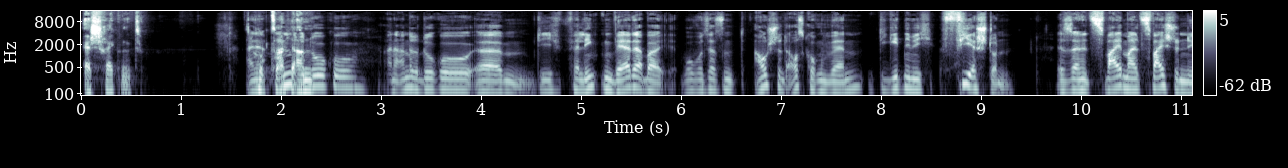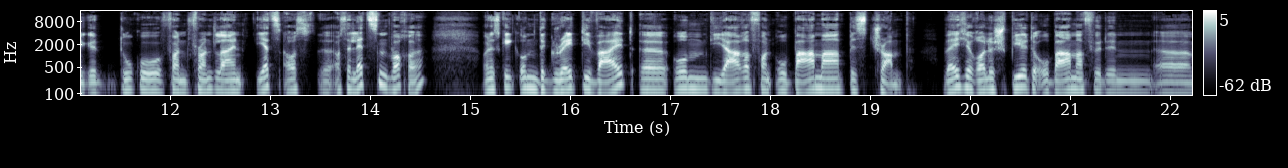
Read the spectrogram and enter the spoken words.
erschreckend. Eine andere an. Doku, eine andere Doku, ähm, die ich verlinken werde, aber wo wir jetzt einen Ausschnitt ausgucken werden, die geht nämlich vier Stunden. Es ist eine zweimal zweistündige Doku von Frontline, jetzt aus, äh, aus der letzten Woche. Und es ging um The Great Divide, äh, um die Jahre von Obama bis Trump. Welche Rolle spielte Obama für den, äh,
